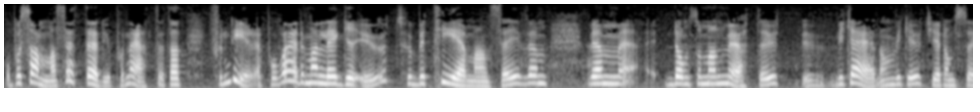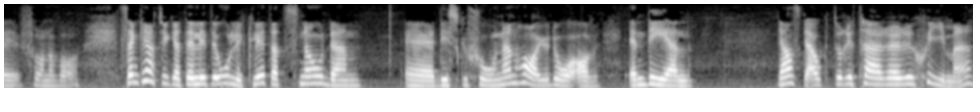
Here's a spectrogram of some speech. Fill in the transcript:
Och på samma sätt är det ju på nätet att fundera på vad är det man lägger ut? Hur beter man sig? Vem, vem de som man möter, vilka är de? Vilka utger de sig från att vara? Sen kan jag tycka att det är lite olyckligt att Snowden eh, diskussionen har ju då av en del ganska auktoritära regimer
